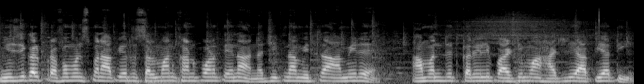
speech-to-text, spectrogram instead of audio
મ્યુઝિકલ પરફોર્મન્સ પણ આપ્યું હતું. સલમાન ખાન પણ તેના નજીકના મિત્ર આમિરે આમંત્રિત કરેલી પાર્ટીમાં હાજરી આપી હતી.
